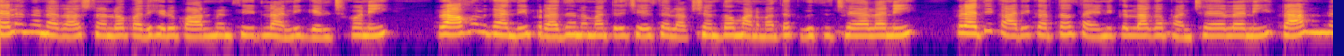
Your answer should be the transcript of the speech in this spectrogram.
తెలంగాణ రాష్ట్రంలో పదిహేడు పార్లమెంట్ సీట్లు అన్ని గెలుచుకొని రాహుల్ గాంధీ ప్రధానమంత్రి చేసే లక్ష్యంతో మనమంతా కృషి చేయాలని ప్రతి కార్యకర్త సైనికుల్లాగా పనిచేయాలని రానున్న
